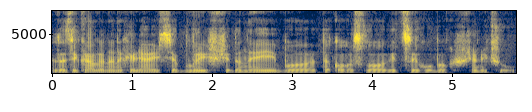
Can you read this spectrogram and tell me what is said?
Зацікавлено нахиляюся ближче до неї, бо такого слова від цих губок ще не чув.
